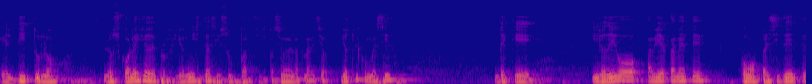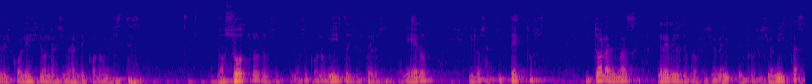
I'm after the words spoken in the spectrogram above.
el título, los colegios de profesionistas y su participación en la planeación. Yo estoy convencido de que, y lo digo abiertamente como presidente del Colegio Nacional de Economistas, nosotros, los, economistas y ustedes los ingenieros y los arquitectos y todos los demás gremios de, profesionistas,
